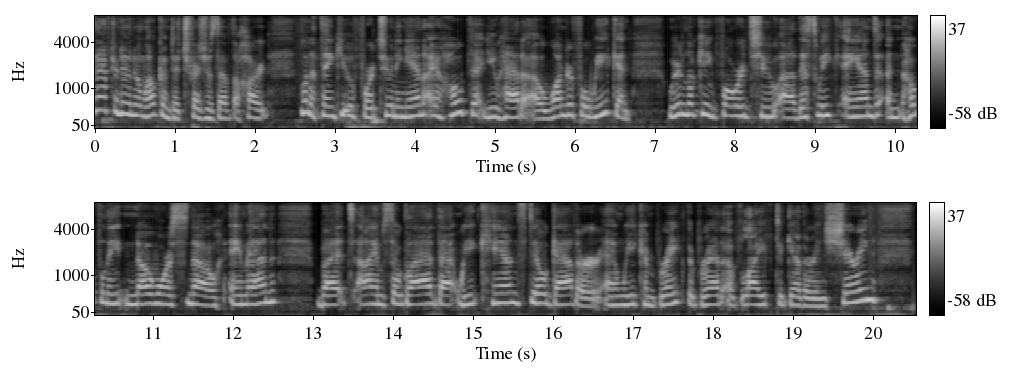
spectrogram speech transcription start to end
Good afternoon and welcome to Treasures of the Heart. I want to thank you for tuning in. I hope that you had a wonderful week and we're looking forward to uh, this week and, and hopefully no more snow. Amen. But I am so glad that we can still gather and we can break the bread of life together in sharing,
